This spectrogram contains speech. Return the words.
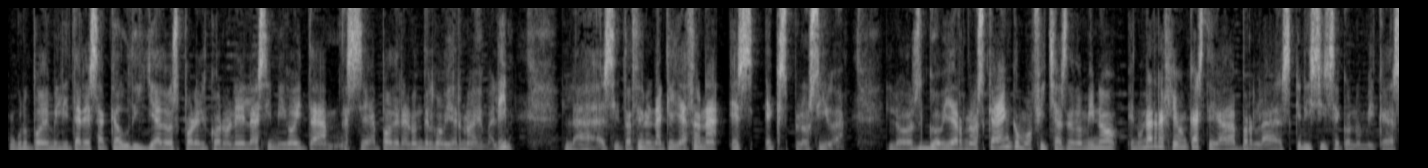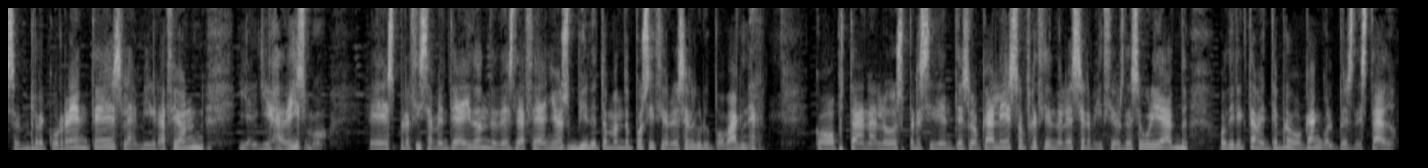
un grupo de militares acaudillados por el coronel Assimi Goita se apoderaron del gobierno de Malí. La situación en aquella zona es explosiva. Los gobiernos caen como fichas de dominó en una región castigada por las crisis económicas recurrentes, la emigración y el yihadismo. Es precisamente ahí donde desde hace años viene tomando posiciones el grupo Wagner. Cooptan a los presidentes locales ofreciéndoles servicios de seguridad o directamente provocan golpes de Estado.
